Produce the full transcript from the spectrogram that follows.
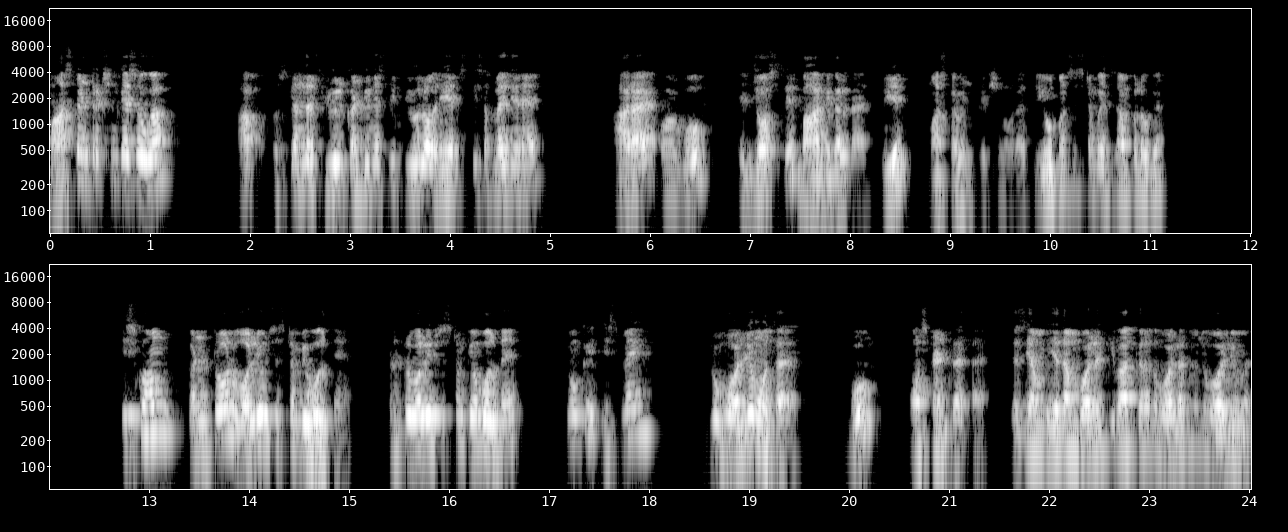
मास का इंट्रेक्शन कैसे होगा? आप उसके अंदर फ्यूल कंटिन्यूसली फ्यूल और एयर की सप्लाई दे रहे हैं, आ रहा है और वो एग्जॉस्ट से बाहर निकल रहा है तो ये मास का इंट्रेक्शन हो रहा है। तो ये ओपन सिस्टम का एग्ज़ाम्पल हो गया। इसको हम कंट्रोल वॉल्यूम सिस्टम भी बोलते हैं। कंट्रोल वॉल्यूम सिस्टम क्यों बोलते हैं? क्योंकि इसमें जो वॉल्यूम होता है, वो कांस्टेंट रहता है। जैसे हम, यदि हम बॉयलर की बात करें तो बॉयलर में जो वॉल्यूम है,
